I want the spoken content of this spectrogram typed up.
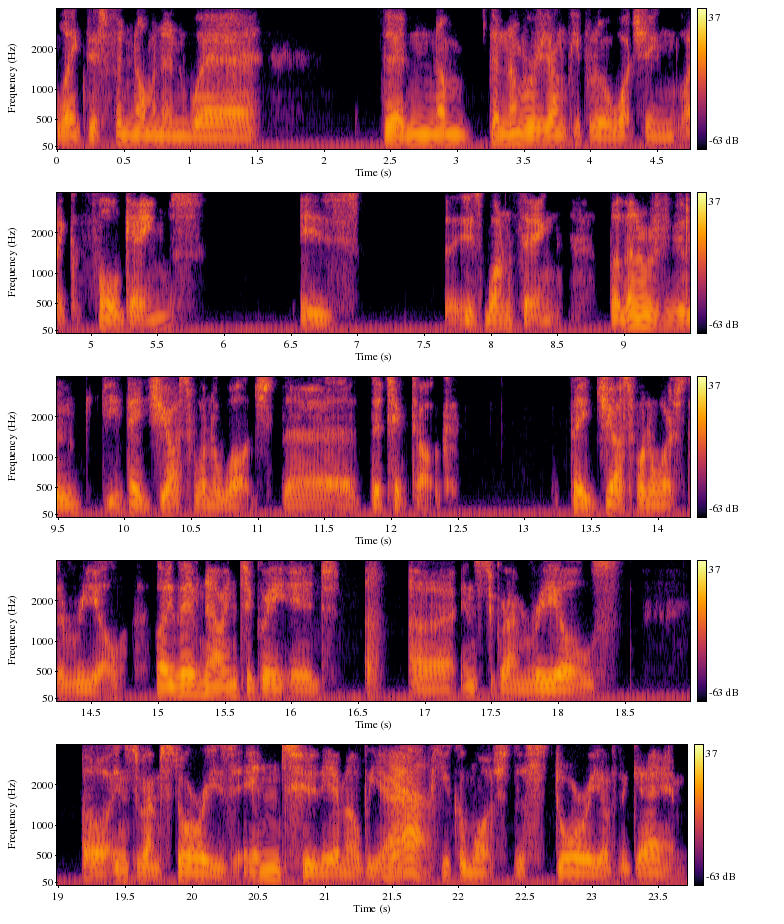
like this phenomenon where the num the number of young people who are watching like full games is is one thing, but the number of people who they just want to watch the the TikTok, they just want to watch the reel. Like they've now integrated uh, Instagram Reels or Instagram Stories into the MLB Yeah. app. You can watch the story of the game,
